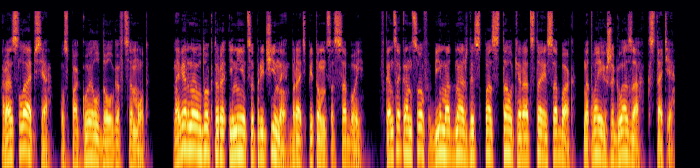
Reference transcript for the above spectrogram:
«Расслабься», — успокоил долговца Мут. «Наверное, у доктора имеются причины брать питомца с собой. В конце концов, Бим однажды спас сталкера от стаи собак, на твоих же глазах, кстати.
